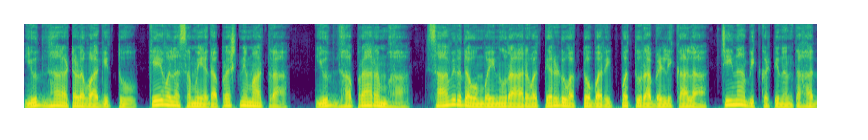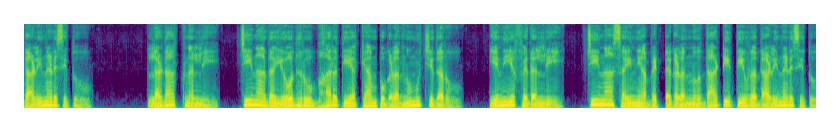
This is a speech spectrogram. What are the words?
ಯುದ್ಧ ಅಟಳವಾಗಿತ್ತು, ಕೇವಲ ಸಮಯದ ಪ್ರಶ್ನೆ ಮಾತ್ರ. ಯುದ್ಧ ಪ್ರಾರಂಭ, ಸಾವಿರದ ಒಂಬೈನೂರ ಅರವತ್ತೆರಡು ಅಕ್ಟೋಬರ್ ಇಪ್ಪತ್ತರ ಬೆಳ್ಳಿಕಾಲ ಚೀನಾ ಬಿಕ್ಕಟ್ಟಿನಂತಹ ದಾಳಿ ನಡೆಸಿತು. ಲಡಾಖ್ನಲ್ಲಿ ಚೀನಾದ ಯೋಧರು ಭಾರತೀಯ ಕ್ಯಾಂಪುಗಳನ್ನು ಮುಚ್ಚಿದರು. ಎನ್ಇಎಫ್ಎದಲ್ಲಿ ಚೀನಾ ಸೈನ್ಯ ಬೆಟ್ಟಗಳನ್ನು ದಾಟಿ ತೀವ್ರ ದಾಳಿ ನಡೆಸಿತು.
